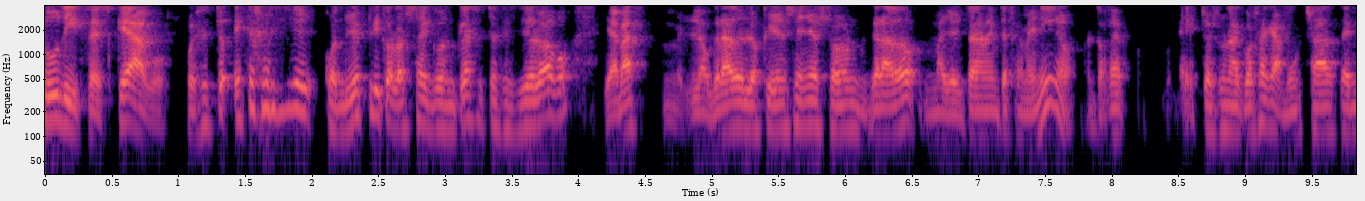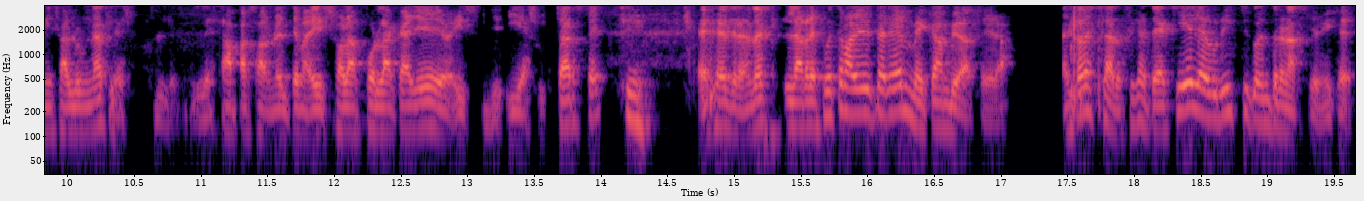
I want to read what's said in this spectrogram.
tú dices, ¿qué hago? Pues esto, este ejercicio, cuando yo explico los psychos en clase, este ejercicio lo hago y además los grados en los que yo enseño son grados mayoritariamente femeninos. Entonces, esto es una cosa que a muchas de mis alumnas les, les ha pasado en el tema de ir solas por la calle y, y asustarse, Sí, etcétera. Entonces, la respuesta mayoritaria es me cambio de acera. Entonces, claro, fíjate, aquí el heurístico entra en acción. Dice,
